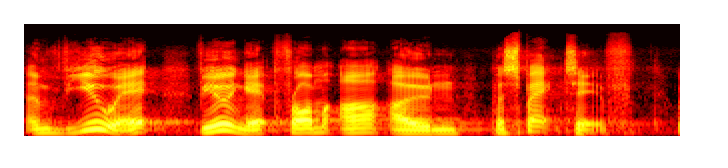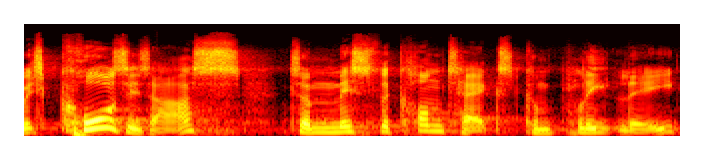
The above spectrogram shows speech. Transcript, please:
and view it, viewing it from our own perspective, which causes us to miss the context completely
